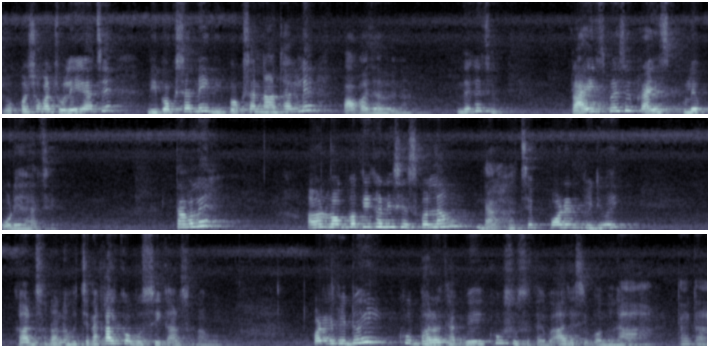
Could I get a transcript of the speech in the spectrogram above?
সকাল সকাল চলে গেছে। দীপক স্যার নেই। দীপক স্যার না থাকলে পাওয়া যাবে না। দেখেছ? প্রাইজ পেয়েছে প্রাইজ খুলে পড়ে আছে। তাহলে আমার বকবক এখানেই শেষ করলাম। দেখা হচ্ছে পরের ভিডিওয় গান শোনানো হচ্ছে না, কালকে অবশ্যই গান শোনাবো। পরের ভিডিওই খুব ভালো থাকবে, খুব সুস্থ থাকবে। আজ আসি বন্ধুরা, টাটা।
